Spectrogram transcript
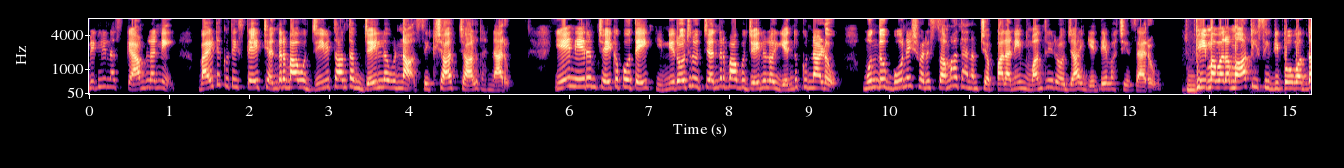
మిగిలిన స్కామ్లన్నీ బయటకు తీస్తే చంద్రబాబు జీవితాంతం జైల్లో ఉన్న శిక్ష చాలదన్నారు. ఏ నేరం చేయకపోతే ఇన్ని రోజులు చంద్రబాబు జైలులో ఎందుకున్నాడో ముందు భువనేశ్వరి సమాధానం చెప్పాలని మంత్రి రోజా ఎద్దేవా చేశారు. భీమవరం ఆర్టీసీ డిపో వద్ద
